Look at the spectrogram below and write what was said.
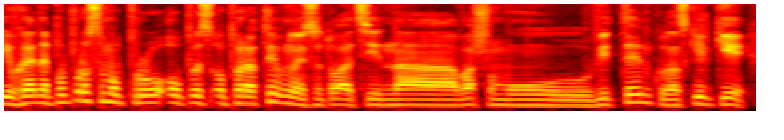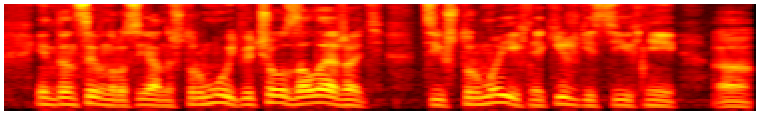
Євгене, попросимо про опис оперативної ситуації на вашому відтинку. Наскільки інтенсивно росіяни штурмують? Від чого залежать ці штурми, їхня кількість, їхній е,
